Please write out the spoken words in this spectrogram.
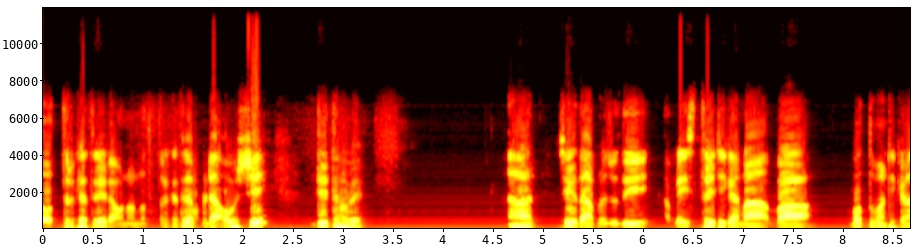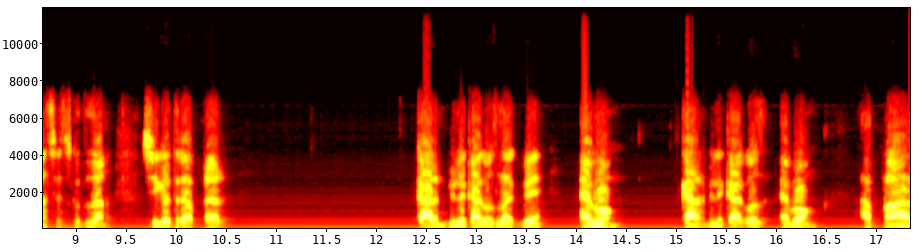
তথ্যের ক্ষেত্রে, এটা অন্যান্য তথ্যের ক্ষেত্রে আপনি এটা অবশ্যই দিতে হবে। আর সেক্ষেত্রে আপনি যদি, আপনি স্থায়ী ঠিকানা বা বর্তমান ঠিকানা চেঞ্জ করতে চান, সেক্ষেত্রে আপনার কারেন্ট বিলের কাগজ লাগবে এবং কারেন্ট বিলের কাগজ এবং আপনার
